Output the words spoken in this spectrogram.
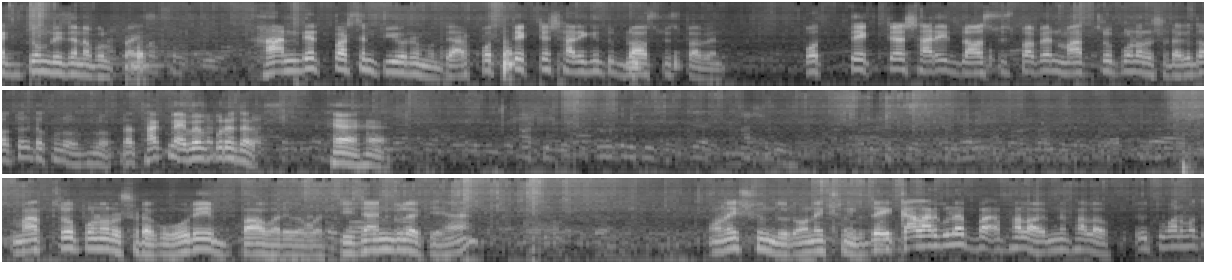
একদম রিজনেবল প্রাইস হান্ড্রেড পার্সেন্ট পিওরের মধ্যে। আর প্রত্যেকটা শাড়ি কিন্তু ব্লাউজ পিস পাবেন। প্রত্যেকটা শাড়ির ব্লাউজ পিস পাবেন মাত্র পনেরোশো টাকা। দত এটা খুলো খুলো। না, থাক না এভাবে করে থাক। হ্যাঁ হ্যাঁ। মাত্র পনেরোশো টাকা। ওরে বাবা রে বাবা ডিজাইনগুলো কি হ্যাঁ? অনেক সুন্দর অনেক সুন্দর। তো এই কালারগুলো ফালাও এমনি ফালাও। তোমার মতো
